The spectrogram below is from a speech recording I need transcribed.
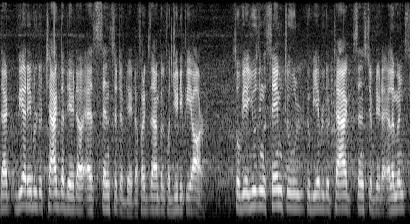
that we are able to tag the data as sensitive data, for example, for GDPR. So we are using the same tool to be able to tag sensitive data elements,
